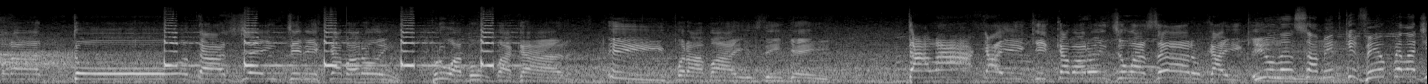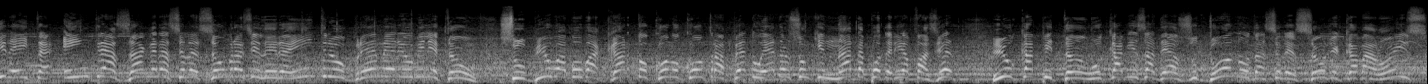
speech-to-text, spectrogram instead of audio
Para toda a gente de Camarões. Pro Abubacar. E para mais ninguém. Kaique. Camarões 1 a 0, Kaique. E o lançamento que veio pela direita, entre a zaga da seleção brasileira, entre o Bremer e o Militão. Subiu o Abubacar, tocou no contrapé do Ederson, que nada poderia fazer. E o capitão, o camisa 10, o dono da seleção de Camarões,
